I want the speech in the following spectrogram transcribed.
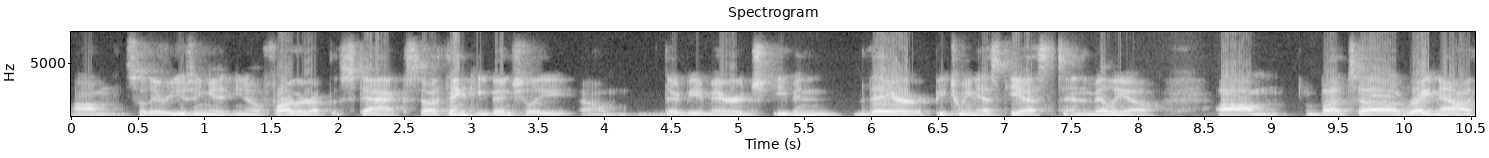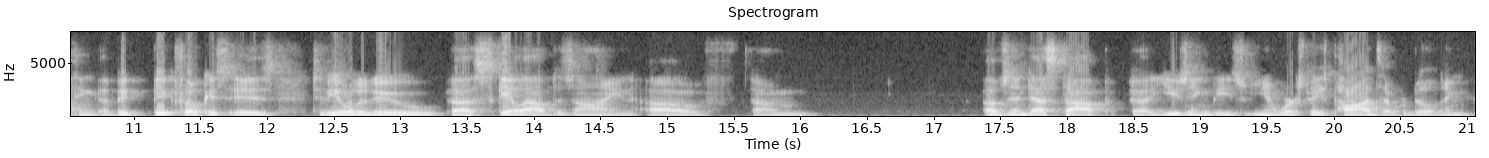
Um, so they were using it, you know, farther up the stack. So I think eventually um, there'd be a marriage even there between SDS and the Melio. Um, but uh, right now, I think a big big focus is to be able to do uh, scale out design of um, of XenDesktop uh, using these you know workspace pods that we're building,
